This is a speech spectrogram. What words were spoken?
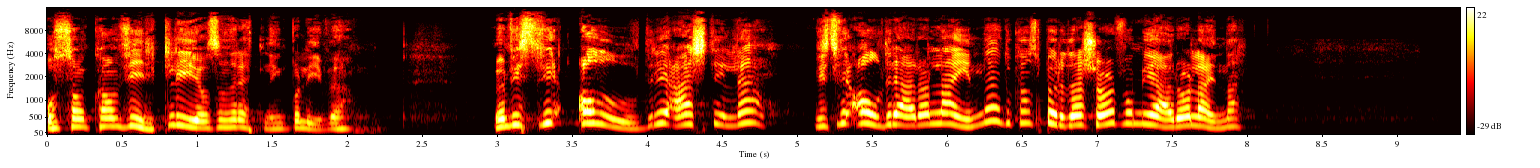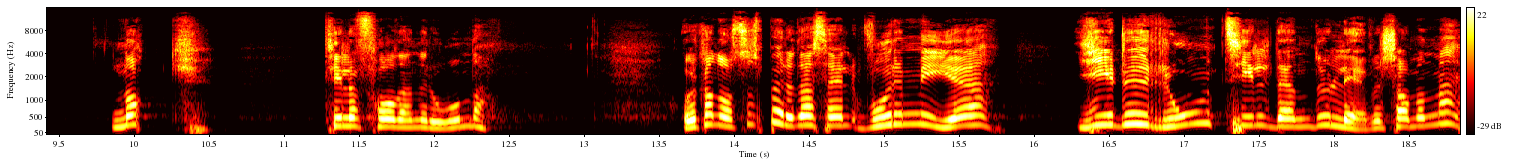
og som kan virkelig gi oss en retning på livet. Men hvis vi aldri er stille, hvis vi aldri er aleine Du kan spørre deg sjøl hvor mye er du aleine. Nok til å få den roen, da. Og Du kan også spørre deg selv hvor mye gir du rom til den du lever sammen med,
